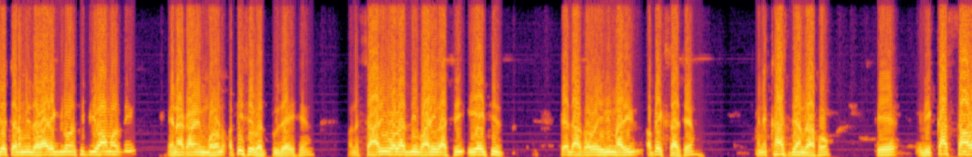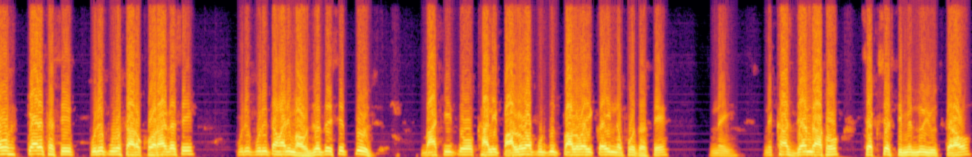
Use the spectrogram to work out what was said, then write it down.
જે ચરમની દવા રેગ્યુલર નથી પીવા મળતી, એના કારણે મરણ અતિશય વધતું જાય છે. અને સારી ઓલાદની વાડી વાસી એઆઈથી પેદા કરો એવી મારી અપેક્ષા છે. અને ખાસ ધ્યાન રાખો કે વિકાસ સારો ક્યારે થશે? પૂરેપૂરો સારો ખોરાક હશે? પૂરેપૂરી તમારી માવજત હશે તો જ. બાકી તો ખાલી પાલવા પૂરતું જ પાલવાથી કંઈ નફો થશે નહીં. ને ખાસ ધ્યાન રાખો સેક્સર સિમેન્ટનો યુઝ કરાવો,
